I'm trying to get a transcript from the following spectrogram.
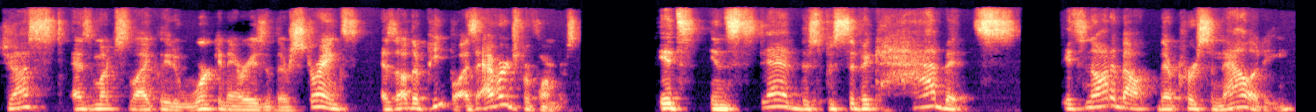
just as much likely to work in areas of their strengths as other people, as average performers. It's instead the specific habits. It's not about their personality,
